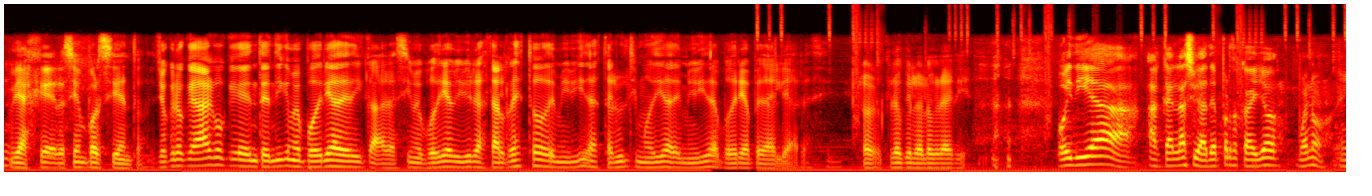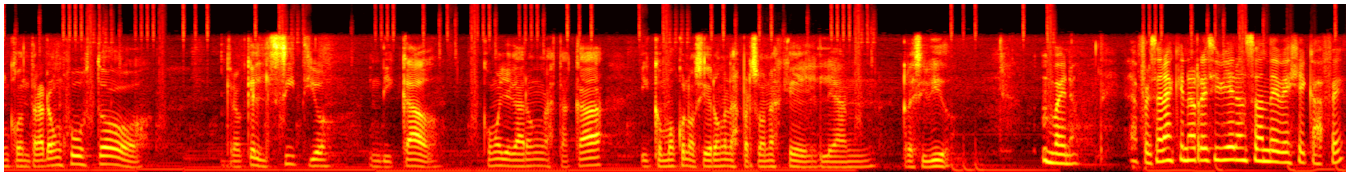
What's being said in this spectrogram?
viajero, 100%. Yo creo que algo que entendí que me podría dedicar, así me podría vivir hasta el resto de mi vida, hasta el último día de mi vida, podría pedalear, así. Lo- creo que lo lograría. Hoy día, acá en la ciudad de Puerto Cabello, bueno, encontraron justo, creo que el sitio indicado, cómo llegaron hasta acá y cómo conocieron a las personas que le han recibido. Bueno, las personas que nos recibieron son de BG Café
